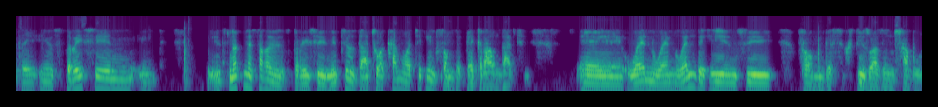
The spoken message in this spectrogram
The inspiration, it, it's not necessarily inspiration, it is that we're we're taking from the background that uh, when, when, when the ANC from the 60s was in trouble,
